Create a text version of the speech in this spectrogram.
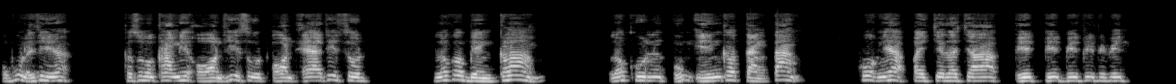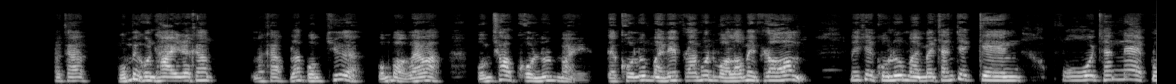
ผมพูดหลายทีนะกระทรวงคลังนี่อ่อนที่สุดอ่อนแอที่สุด แล้วก็เบ่งกล้าม แล้วคุณอุ๋งอิงก็แต่งตั้ง พวกเนี้ยไปเจรจาผิดผิดผิดผิดผิดผิดนะครับ ผมเป็นคนไทยนะครับนะครับ แล้วผมเชื่อ ผมบอกแล้วว่า ผมชอบคนรุ่นใหม่ แต่คนรุ่นใหม่ไม่พร้อมคนบอกเราไม่พร้อม ไม่ใช่คนรุ่นใหม่มาฉันจะเก่งโอ้ฉันแน่โปร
